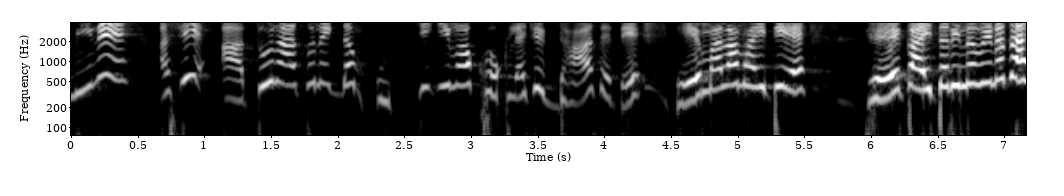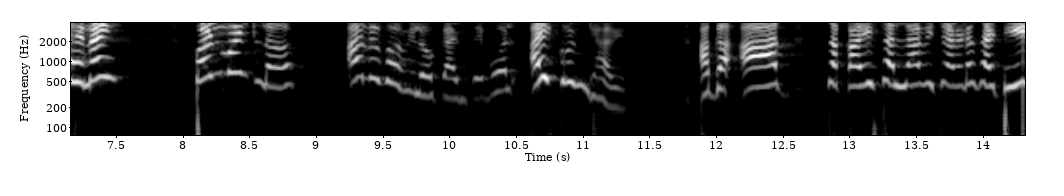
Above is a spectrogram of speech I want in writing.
मीने अशी आतून आतून एकदम उचकी किंवा खोकल्याची ढास येते हे मला माहितीये. हे काहीतरी नवीनच आहे नाही? पण म्हटलं अनुभवी लोकांचे बोल ऐकून घ्यावेत. अगं आज सकाळी सल्ला विचारण्यासाठी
